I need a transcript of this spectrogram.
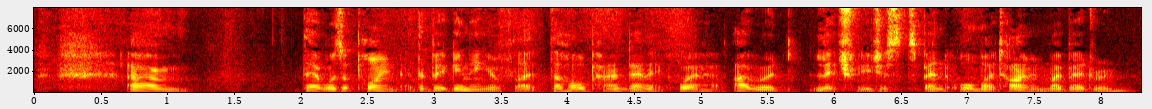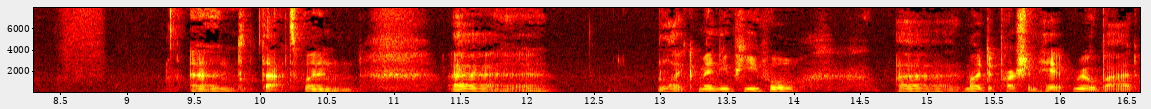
um, there was a point at the beginning of like the whole pandemic where I would literally just spend all my time in my bedroom, and that's when, uh, like many people, uh, my depression hit real bad.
